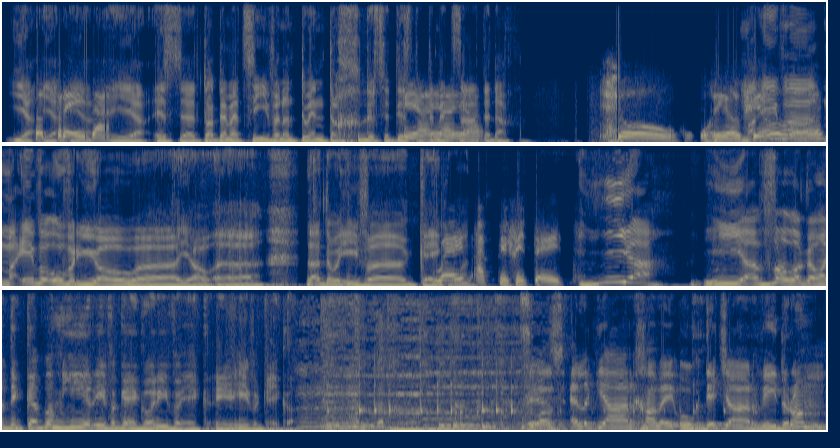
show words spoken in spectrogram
Ja, Tot ja, vrijdag. Ja, ja is eh, tot en met 27, dus het is tot en met zaterdag. Zo, heel Maar veel hoor. maar even over jou, eh, jou eh, laten we even kijken. Mijn want- activiteit. ja, ja, Vouwaka, want ik heb hem hier. Even kijken hoor, even, even kijken. Zoals elk jaar gaan wij ook dit jaar wederom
